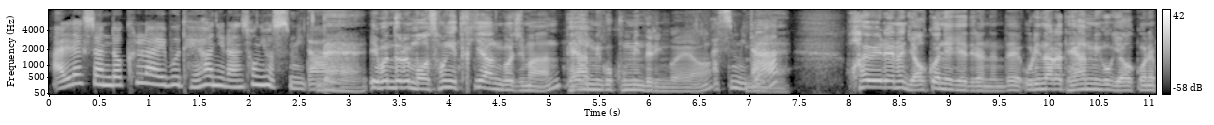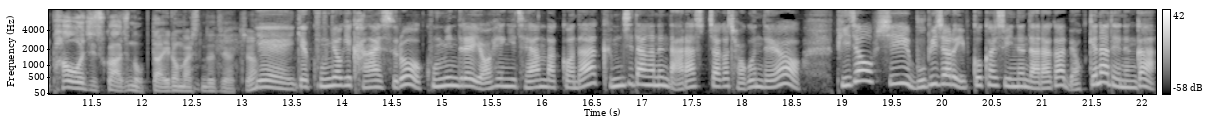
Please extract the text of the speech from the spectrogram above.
알렉산더 클라이브 대한이라는 성이었습니다. 네. 이분들은 뭐 성이 특이한 거지만 대한민국 국민들인 거예요. 네. 맞습니다. 네. 화요일에는 여권 얘기해드렸는데 우리나라 대한민국 여권의 파워 지수가 아주 높다 이런 말씀도 드렸죠. 예, 이게 국력이 강할수록 국민들의 여행이 제한받거나 금지당하는 나라 숫자가 적은데요. 비자 없이 무비자로 입국할 수 있는 나라가 몇 개나 되는가?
